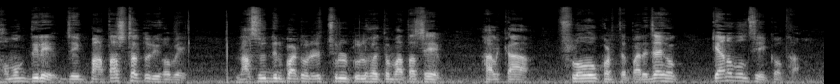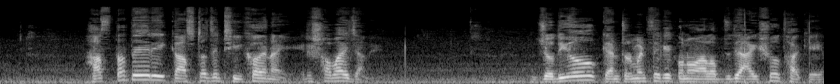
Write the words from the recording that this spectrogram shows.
ধমক দিলে যে বাতাসটা তৈরি হবে, নাসিরুদ্দিন পাটোয়ারির চুল টুল হয়তো বাতাসে হালকা ফ্লো করতে পারে। যাই হোক, কেন বলছি এই কথা? হাসনাতের এই কাজটা যে ঠিক হয় নাই, এটা সবাই জানে। যদিও ক্যান্টনমেন্ট থেকে কোনো আলাপ যদি আইসও থাকে,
